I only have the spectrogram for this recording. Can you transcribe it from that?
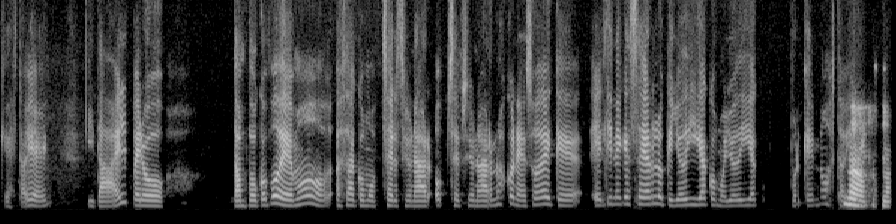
que está bien y tal, pero tampoco podemos, o sea, como obsesionar, obsesionarnos con eso de que él tiene que ser lo que yo diga, como yo diga, porque no está bien. No, pues no.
